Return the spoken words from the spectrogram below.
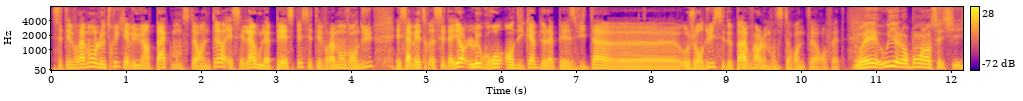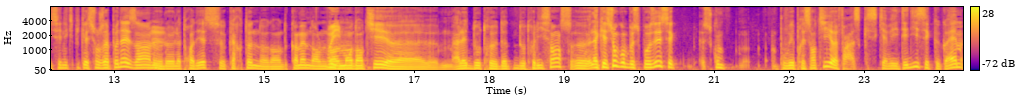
C'était vraiment le truc. Il y avait eu un pack Monster Hunter et c'est là où la PSP s'était vraiment vendue. Et ça va être, c'est d'ailleurs le gros handicap de de la PS Vita euh, aujourd'hui, c'est de pas avoir le Monster Hunter en fait. Ouais, oui, alors bon, alors c'est, une explication japonaise. Hein, hmm. la 3DS cartonne dans, quand même dans le, monde entier euh, à l'aide d'autres d'autres licences. Euh, la question qu'on peut se poser, c'est ce qu'on pouvait pressentir, enfin ce, qui avait été dit, c'est que quand même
